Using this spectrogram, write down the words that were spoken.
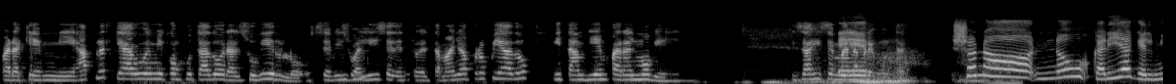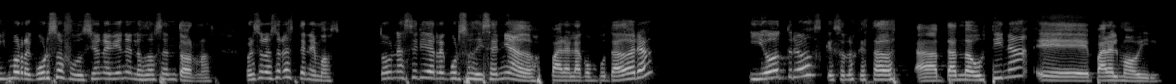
para que mi applet que hago en mi computadora al subirlo se visualice dentro del tamaño apropiado y también para el móvil? Quizás hice mal la eh, pregunta yo no, no buscaría que el mismo recurso funcione bien en los dos entornos. Por eso nosotros tenemos toda una serie de recursos diseñados para la computadora y otros, que son los que ha estado adaptando Agustina, eh, para el móvil.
